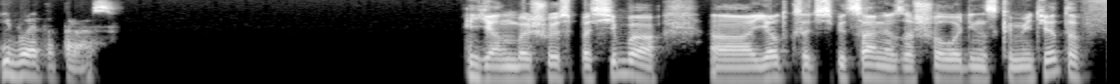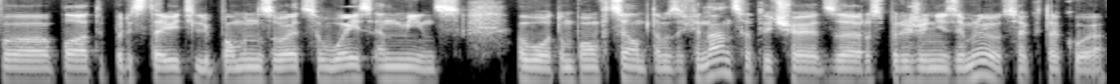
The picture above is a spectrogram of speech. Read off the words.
и в этот раз. Ян, большое спасибо. А, я вот, кстати, специально зашел в один из комитетов э, Палаты представителей, по-моему, называется Ways and Means. Вот, он, по-моему, в целом там за финансы отвечает, за распоряжение земли, вот всякое такое.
